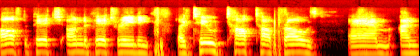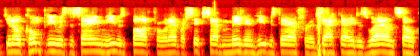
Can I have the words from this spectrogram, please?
off the pitch, on the pitch, really, like two top top pros. Um, and you know, Kompany was the same. He was bought for whatever six, seven million. He was there for a decade as well. So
